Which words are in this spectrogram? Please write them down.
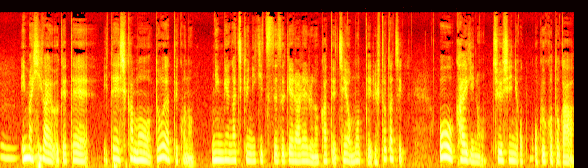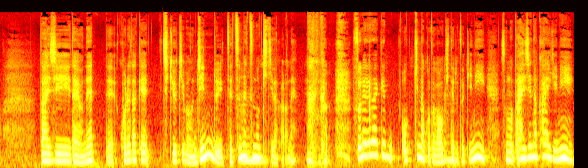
うん、今被害を受けていてしかもどうやってこの人間が地球に生き続けられるのかっていう知恵を持っている人たちを会議の中心に置くことが大事だよねってこれだけ地球規模の人類絶滅の危機だからね、うん、なんかそれだけ大きなことが起きてる時に、うん、その大事な会議に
